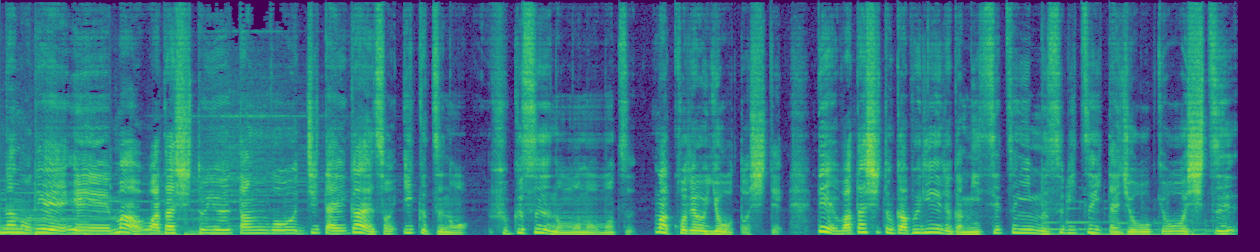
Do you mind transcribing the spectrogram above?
なので、えー、まあ、私という単語自体が、そのいくつの複数のものを持つ。まあ、これを用として。で、私とガブリエルが密接に結びついた状況を質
